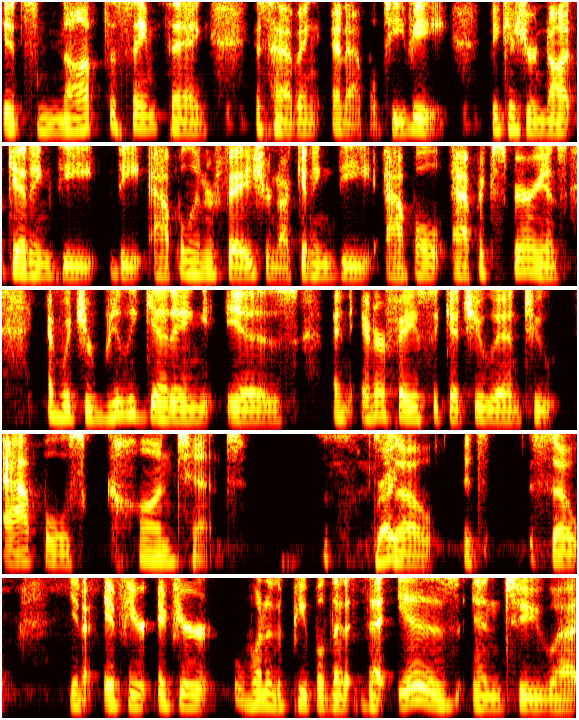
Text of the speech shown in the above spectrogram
it's not the same thing as having an Apple TV because you're not getting the the Apple interface, you're not getting the Apple app experience, and what you're really getting is an interface that gets you into Apple's content. Right. So it's so you know if you're if you're one of the people that that is into uh,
